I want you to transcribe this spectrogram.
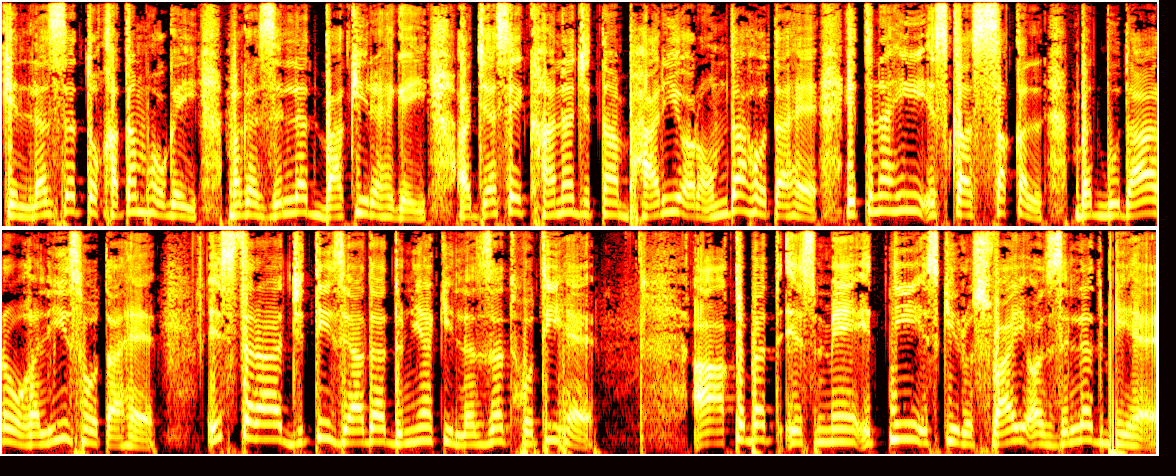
کہ لذت تو ختم ہو گئی، مگر ذلت باقی رہ گئی۔ اور جیسے کھانا جتنا بھاری اور عمدہ ہوتا ہے، اتنا ہی اس کا شکل بدبودار و غلیظ ہوتا ہے۔ اس طرح جتنی زیادہ دنیا کی لذت ہوتی ہے عاقبت اس میں اتنی اس کی رسوائی اور ذلت بھی ہے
